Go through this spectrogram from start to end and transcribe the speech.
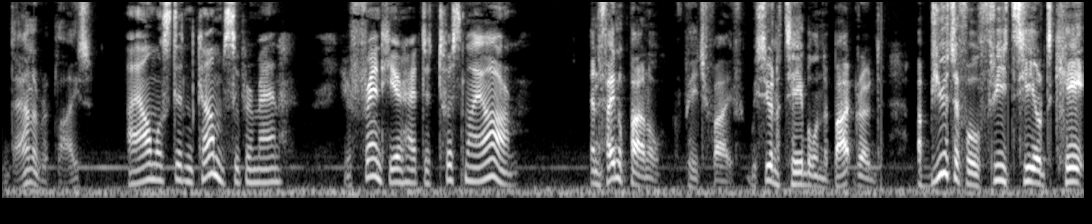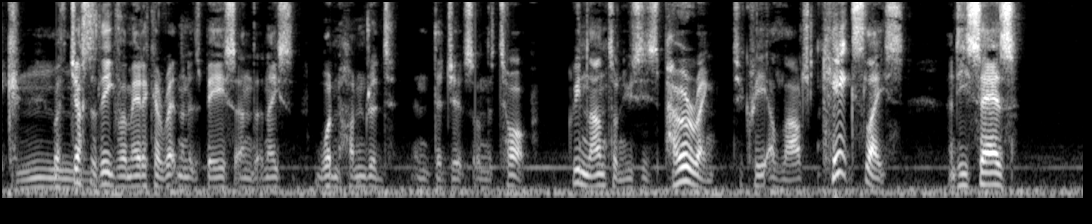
And Diana replies, I almost didn't come, Superman. Your friend here had to twist my arm. In the final panel of page 5, we see on a table in the background a beautiful three tiered cake with mm. Justice League of America written on its base and a nice 100 in digits on the top. Green Lantern uses his power ring to create a large cake slice, and he says,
